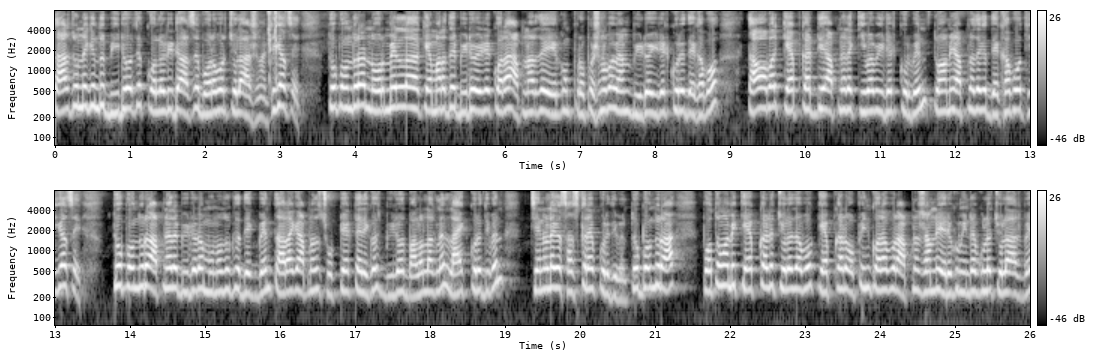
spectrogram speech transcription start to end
তার জন্য কিন্তু ভিডিওর যে কোয়ালিটিটা আছে, বরাবর চলে আসে না, ঠিক আছে? তো বন্ধুরা নর্মাল ক্যামেরাতে ভিডিও এডিট করা, আপনাদের এরকম প্রফেশনালভাবে আমি ভিডিও এডিট করে দেখাবো। তাও আবার ক্যাপকাট দিয়ে আপনারা কীভাবে এডিট করবেন, তো আমি আপনাদেরকে দেখাবো, ঠিক আছে? তো বন্ধুরা, আপনারা ভিডিওটা মনোযোগ দিয়ে দেখবেন। তার আগে আপনাদের ছোট্ট একটা রিকোয়েস্ট ভিডিও ভালো লাগলে লাইক করে দিবেন চ্যানেলটাকে সাবস্ক্রাইব করে দিবেন। তো বন্ধুরা, প্রথম আমি ক্যাপ কার্ডে চলে যাব। ক্যাপ কার্ড ওপেন করার পর আপনার সামনে এরকম ইন্টারভিউগুলো চলে আসবে।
